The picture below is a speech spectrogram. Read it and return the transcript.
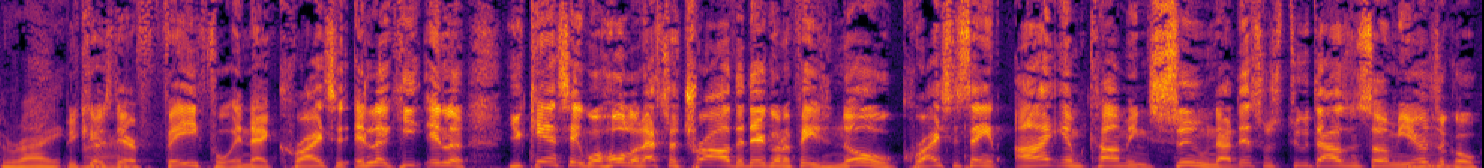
Right Because right. they're faithful in that Christ is, and look, he and look, you can't say, well, hold on, that's a trial that they're going to face. No, Christ is saying, I am coming soon. Now, this was two thousand some years mm-hmm. ago.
